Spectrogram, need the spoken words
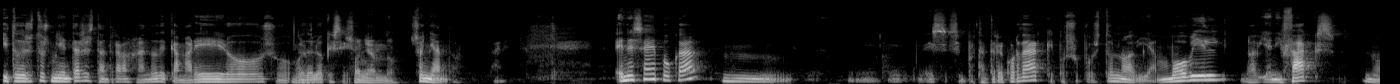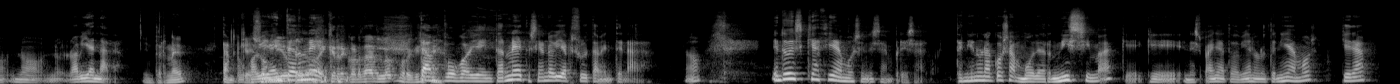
Y todos estos mientras están trabajando de camareros o, o de lo que sea. Soñando. Soñando. ¿vale? En esa época Mm, es, importante recordar que, por supuesto, no había móvil, no había ni fax, no, no, no, había nada. Internet. Tampoco había internet. hay que recordarlo porque... Tampoco había internet, o sea, no había absolutamente nada. ¿no? Entonces, ¿qué hacíamos en esa empresa? Tenían una cosa modernísima, que, que en España todavía no lo teníamos, que era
